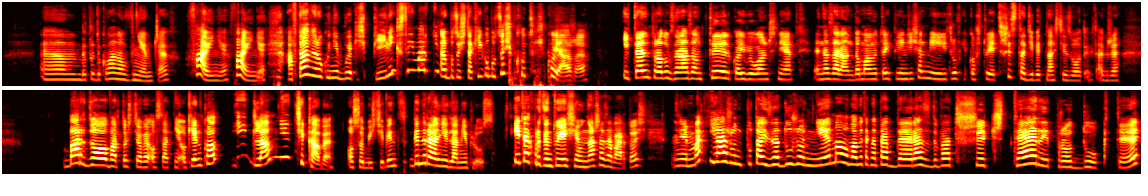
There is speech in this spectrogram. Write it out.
Wyprodukowaną w Niemczech. Fajnie, fajnie. A w tamtym roku nie był jakiś peeling z tej marki albo coś takiego, bo coś, coś kojarzę. I ten produkt znalazłam tylko i wyłącznie na Zalando. Mamy tutaj 50 ml i kosztuje 319 zł, także bardzo wartościowe ostatnie okienko i dla mnie ciekawe osobiście, więc generalnie dla mnie plus. I tak prezentuje się nasza zawartość. E, Makijażu tutaj za dużo nie ma, bo mamy tak naprawdę raz, dwa, trzy, cztery produkty.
